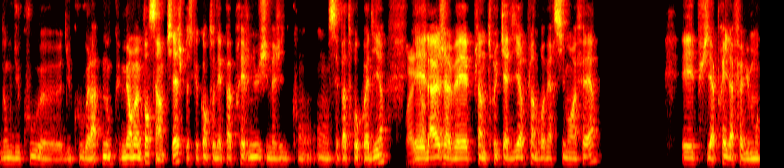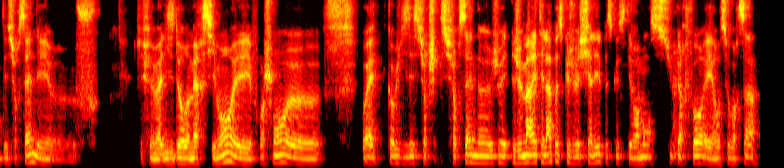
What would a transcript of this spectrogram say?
Donc, du coup, euh, du coup, voilà. Donc, mais en même temps, c'est un piège parce que quand on n'est pas prévenu, j'imagine qu'on ne sait pas trop quoi dire. Ouais, Et là, j'avais plein de trucs à dire, plein de remerciements à faire. Et puis après, il a fallu monter sur scène et euh, j'ai fait ma liste de remerciements et franchement, euh, ouais, comme je disais sur, sur scène, euh, je vais, je vais m'arrêter là parce que je vais chialer parce que c'était vraiment super fort et recevoir ça,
